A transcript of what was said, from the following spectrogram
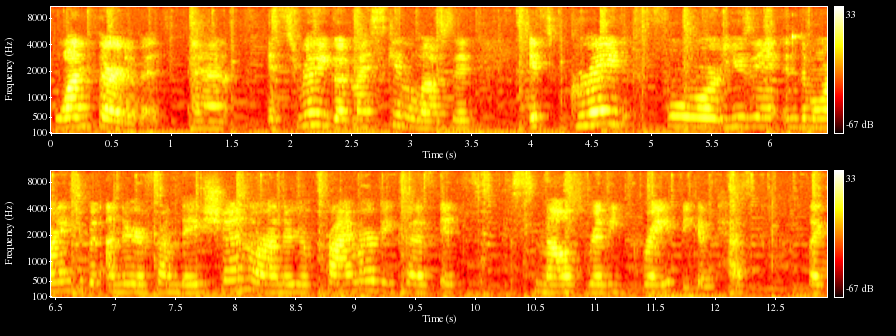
one third of it, and it's really good. My skin loves it. It's great for using it in the morning to put under your foundation or under your primer because it smells really great because it has like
